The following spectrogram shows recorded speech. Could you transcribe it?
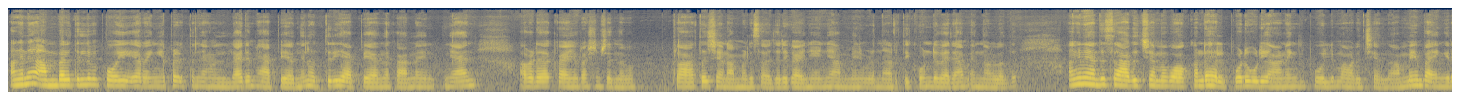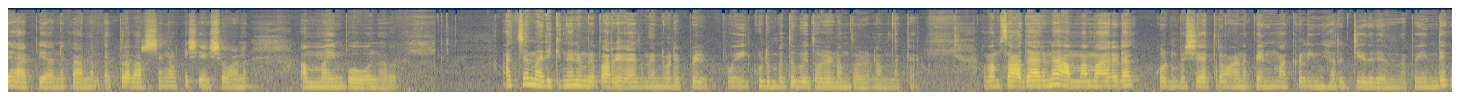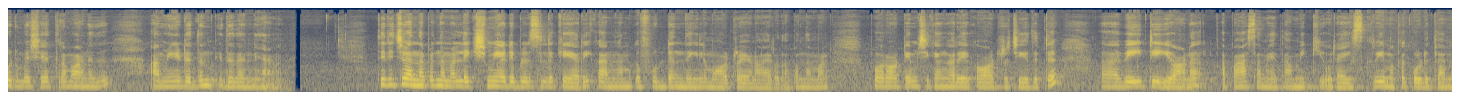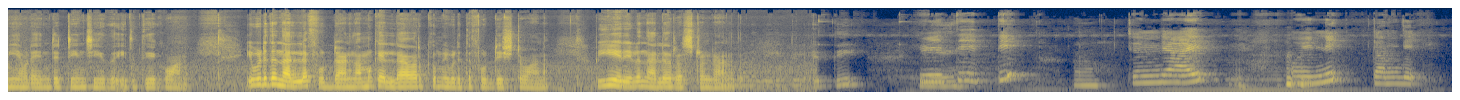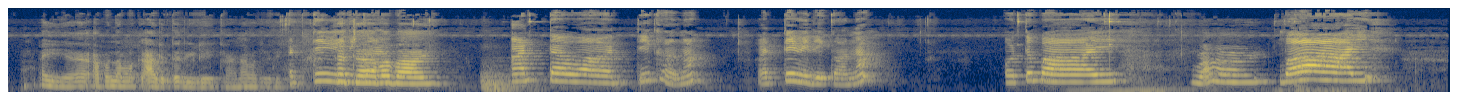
അങ്ങനെ അമ്പലത്തിൽ പോയി ഇറങ്ങിയപ്പോഴത്തേന് ഞങ്ങൾ എല്ലാവരും ഹാപ്പി ആയിരുന്നു ഞാൻ ഒത്തിരി ഹാപ്പി ആയിരുന്നു കാരണം ഞാൻ അവിടെ കഴിഞ്ഞ പ്രാവശ്യം ചെന്നപ്പോൾ പ്രാർത്ഥിച്ചാണ് അമ്മയുടെ സർജറി കഴിഞ്ഞ് കഴിഞ്ഞാൽ അമ്മേനെ ഇവിടെ നടത്തിക്കൊണ്ട് വരാം എന്നുള്ളത്. അങ്ങനെ അത് സാധിച്ചു. അമ്മ പോക്കന്റെ ഹെൽപ്പോട് കൂടി ആണെങ്കിൽ പോലും അവിടെ ചെന്നു. അമ്മയും ഭയങ്കര ഹാപ്പി ആയിരുന്നു കാരണം എത്ര വർഷങ്ങൾക്ക് ശേഷമാണ് അമ്മയും പോകുന്നത്. അച്ഛൻ മരിക്കുന്നതിന് മുമ്പേ പറയുമായിരുന്നു എന്നോട് എപ്പോഴും പോയി കുടുംബത്തിൽ പോയി തൊഴണം തൊഴണം എന്നൊക്കെ. അപ്പം സാധാരണ അമ്മമാരുടെ കുടുംബക്ഷേത്രമാണ് പെൺമക്കൾ ഇൻഹെറിറ്റ് ചെയ്ത് വരുന്നത്. അപ്പോൾ എന്റെ കുടുംബക്ഷേത്രമാണിത്. അമ്മയുടേതും ഇത് തന്നെയാണ്. തിരിച്ചു വന്നപ്പോൾ നമ്മൾ ലക്ഷ്മി എഡിബിൾസിൽ കയറി. കാരണം നമുക്ക് ഫുഡ് എന്തെങ്കിലും ഓർഡർ ചെയ്യണമായിരുന്നു. അപ്പം നമ്മൾ പൊറോട്ടയും ചിക്കൻ കറിയൊക്കെ ഓർഡർ ചെയ്തിട്ട് വെയിറ്റ് ചെയ്യുവാണ്. അപ്പോൾ ആ സമയത്ത് അമ്മയ്ക്ക് ഒരു ഐസ്ക്രീം ഒക്കെ കൊടുത്ത് അമ്മി അവിടെ എന്റർടൈൻ ചെയ്ത് ഇരുത്തിയേക്കുവാണ്. ഇവിടുത്തെ നല്ല ഫുഡാണ് നമുക്ക് എല്ലാവർക്കും ഇവിടുത്തെ ഫുഡ് ഇഷ്ടമാണ്. അപ്പോൾ ഈ ഏരിയയിൽ നല്ലൊരു റെസ്റ്റോറന്റ് ആണിത്. വീട്ടിൽ എത്തി അയ്യ അപ്പം നമുക്ക് അടുത്ത വീഡിയോ കാണാം അത് അതുവരെ ബൈ. ബൈ. ബൈ.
